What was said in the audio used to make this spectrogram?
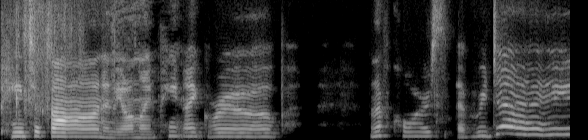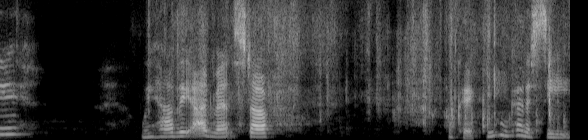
paintathon and the online paint night group. And of course, every day we have the Advent stuff. Okay, you can kind of see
